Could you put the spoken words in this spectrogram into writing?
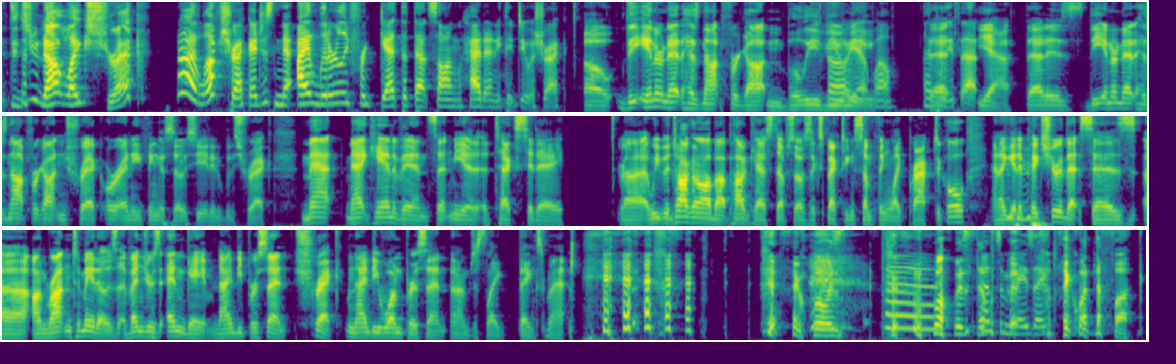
Did you not like Shrek? No, I love Shrek. I just ne- I literally forget that that song had anything to do with Shrek. Oh, the internet has not forgotten, believe you oh me. yeah, well I believe that. Yeah, that is the internet has not forgotten Shrek or anything associated with Shrek. Matt Matt Canavan sent me a, a text today. Uh, we've been talking a lot about podcast stuff, so I was expecting something like practical, and I get Mm-hmm. a picture that says uh, on Rotten Tomatoes, Avengers Endgame ninety percent, Shrek ninety one percent, and I'm just like, thanks, Matt. like, what was what was the That's amazing. Like, what the fuck?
